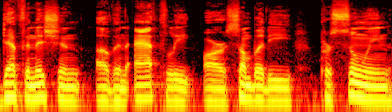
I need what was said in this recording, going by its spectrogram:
definition of an athlete or somebody pursuing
